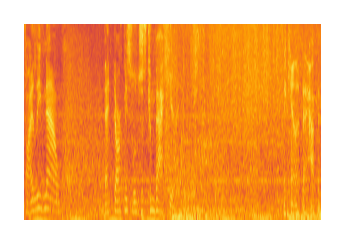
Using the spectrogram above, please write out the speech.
If I leave now, that darkness will just come back here. I can't let that happen.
